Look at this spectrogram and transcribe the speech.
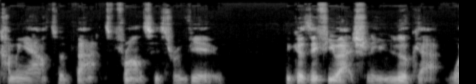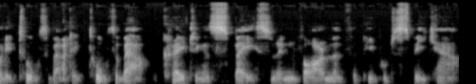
coming out of that Francis review. Because if you actually look at what it talks about, it talks about creating a space, and an environment for people to speak out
